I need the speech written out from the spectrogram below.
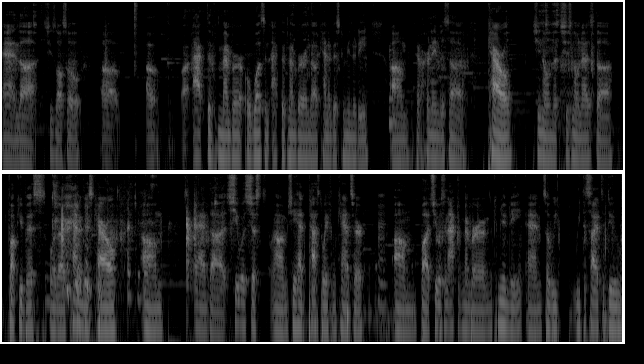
and uh, she's also uh, a, a active member or was an active member in the cannabis community. Um, her- her name is uh, Carol. She known that she's known as the Fuckubus or the Cannabis Carol um, and uh, she was just um, she had passed away from cancer, um, but she was an active member in the community, and so we we decided to do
